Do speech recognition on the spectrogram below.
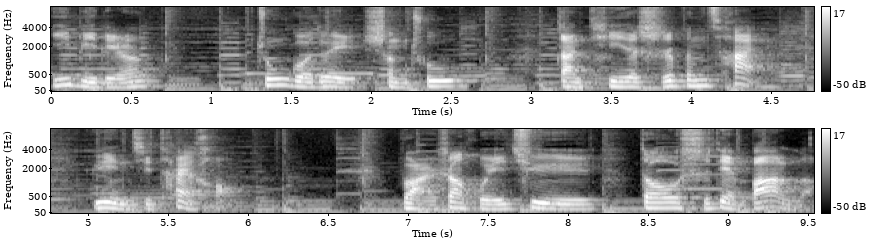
一比零，中国队胜出，但踢得十分菜，运气太好。晚上回去都十点半了，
